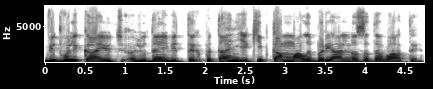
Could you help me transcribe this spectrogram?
відволікають людей від тих питань, які б там мали би реально задавати.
